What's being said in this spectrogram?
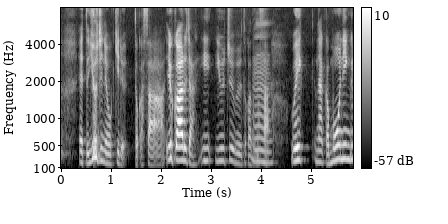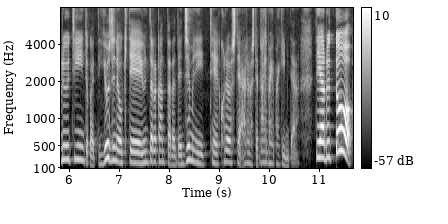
えっと、4時に起きるとかさよくあるじゃん。YouTube とかでもさ、ウェイなんかモーニングルーティーンとか言って4時に起きてうんたらかんたらでジムに行ってこれをしてあれをしてパキパキパキみたいな。でやると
